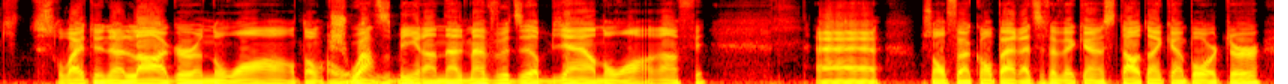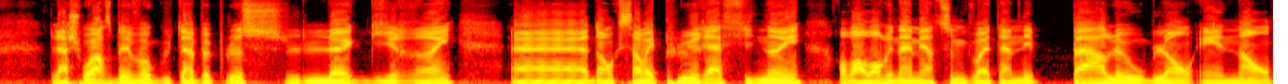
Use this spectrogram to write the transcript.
qui se trouve être une lager noire. Donc Schwarzbier en allemand veut dire bière noire en fait. Euh, si on fait un comparatif avec un stout, avec un porter, la Schwarzbier va goûter un peu plus le grain. Euh, donc, ça va être plus raffiné. On va avoir une amertume qui va être amenée par le houblon et non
